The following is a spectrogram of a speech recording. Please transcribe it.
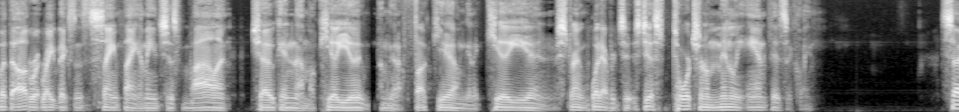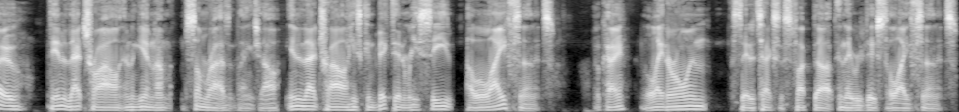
But the other rape victims, the same thing. I mean, it's just violent, choking. I'm going to kill you. I'm going to fuck you. I'm going to kill you and strangle, whatever. It's just torturing them mentally and physically. So the end of that trial, and again, I'm summarizing things, y'all. End of that trial, he's convicted and received a life sentence. Okay. Later on, the state of Texas fucked up and they reduced the life sentence.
